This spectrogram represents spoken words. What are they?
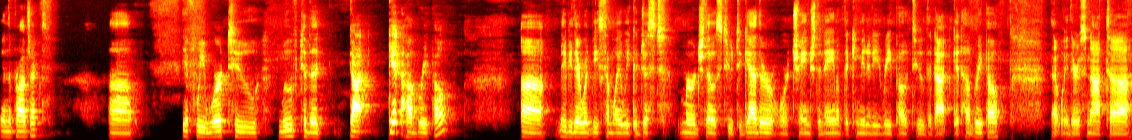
in the project. Uh, if we were to move to the dot .github repo, uh, maybe there would be some way we could just merge those two together or change the name of the community repo to the dot .github repo. That way, there's not uh,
